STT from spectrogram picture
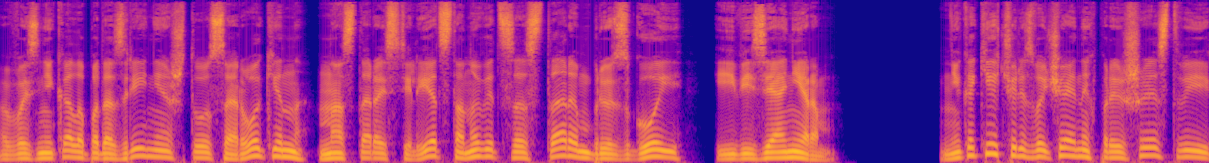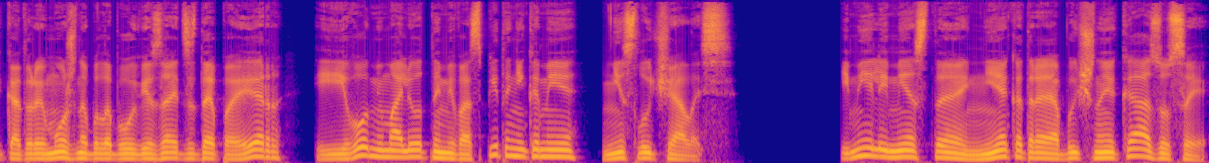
возникало подозрение, что Сорокин на старости лет становится старым брюзгой и визионером. Никаких чрезвычайных происшествий, которые можно было бы увязать с ДПР и его мимолетными воспитанниками, не случалось имели место некоторые обычные казусы.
